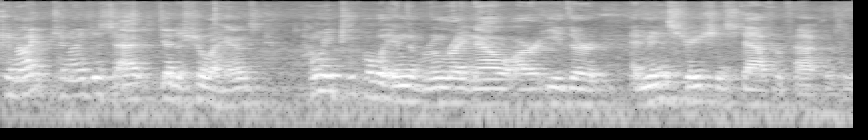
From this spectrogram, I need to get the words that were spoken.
Can I, can I just add, get a show of hands? How many people in the room right now are either administration staff or faculty?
